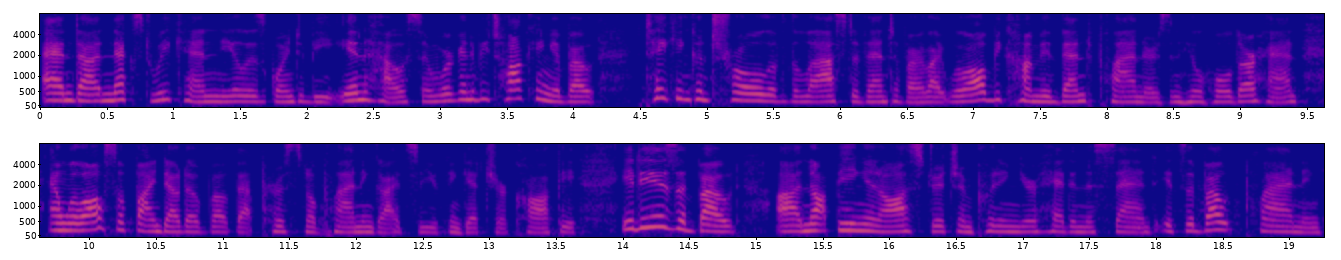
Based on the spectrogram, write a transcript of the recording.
And uh, next weekend, Neil is going to be in house, and we're going to be talking about taking control of the last event of our life. We'll all become event planners, and he'll hold our hand. And we'll also find out about that personal planning guide so you can get your copy. It is about uh, not being an ostrich and putting your head in the sand. It's about planning,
